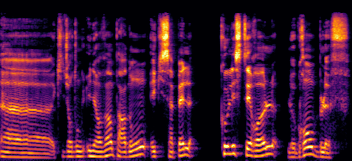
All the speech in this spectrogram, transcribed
euh, qui dure donc 1h20, pardon, et qui s'appelle Cholestérol, le grand bluff.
